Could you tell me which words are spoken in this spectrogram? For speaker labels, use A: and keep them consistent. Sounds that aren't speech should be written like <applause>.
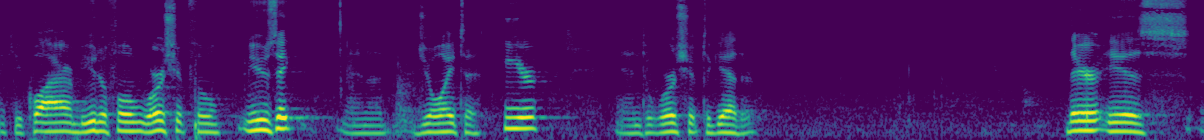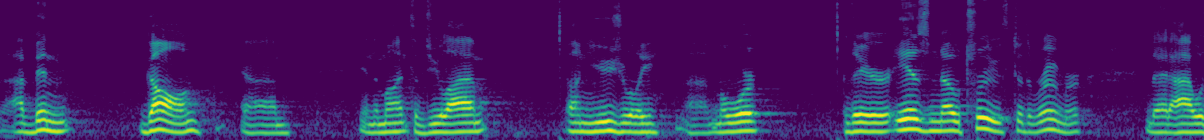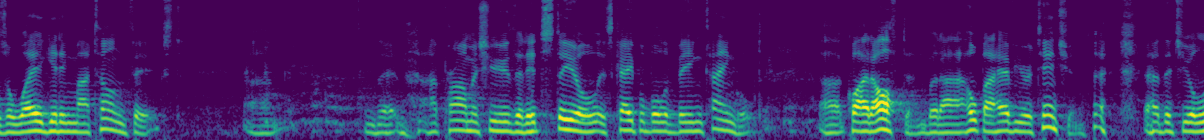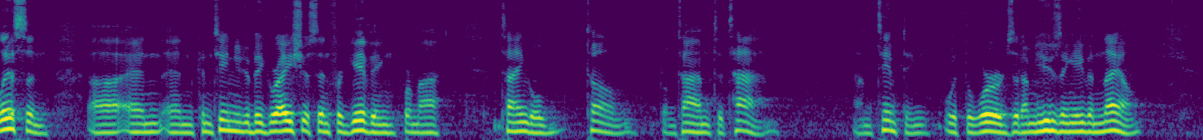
A: Thank you, choir. Beautiful, worshipful music, and a joy to hear and to worship together. There is, I've been gone um, in the month of July, unusually uh, more. There is no truth to the rumor that I was away getting my tongue fixed. Um, that I promise you that it still is capable of being tangled uh, quite often. But I hope I have your attention, <laughs> uh, that you'll listen uh, and, and continue to be gracious and forgiving for my tangled tongue from time to time. I'm tempting with the words that I'm using even now.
